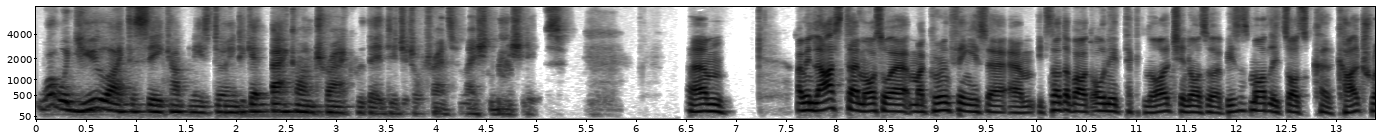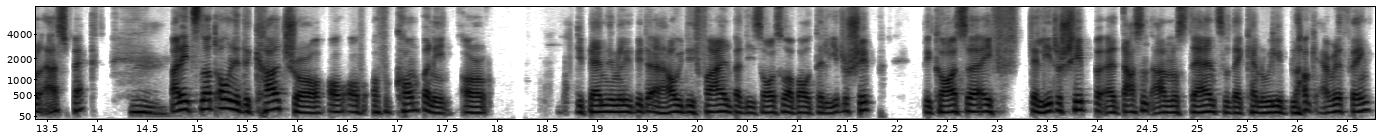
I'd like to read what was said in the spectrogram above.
what would you like to see companies doing to get back on track with their digital transformation initiatives? Um, I mean, last time also, uh, my current thing is uh, um, it's not about only technology and also a business model. It's also kind of cultural aspect. Mm. But it's not only the culture of, of, of, a company or depending a little bit on how you define, but it's also about the leadership. Because uh, if the leadership uh, doesn't understand, so they can really block everything.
